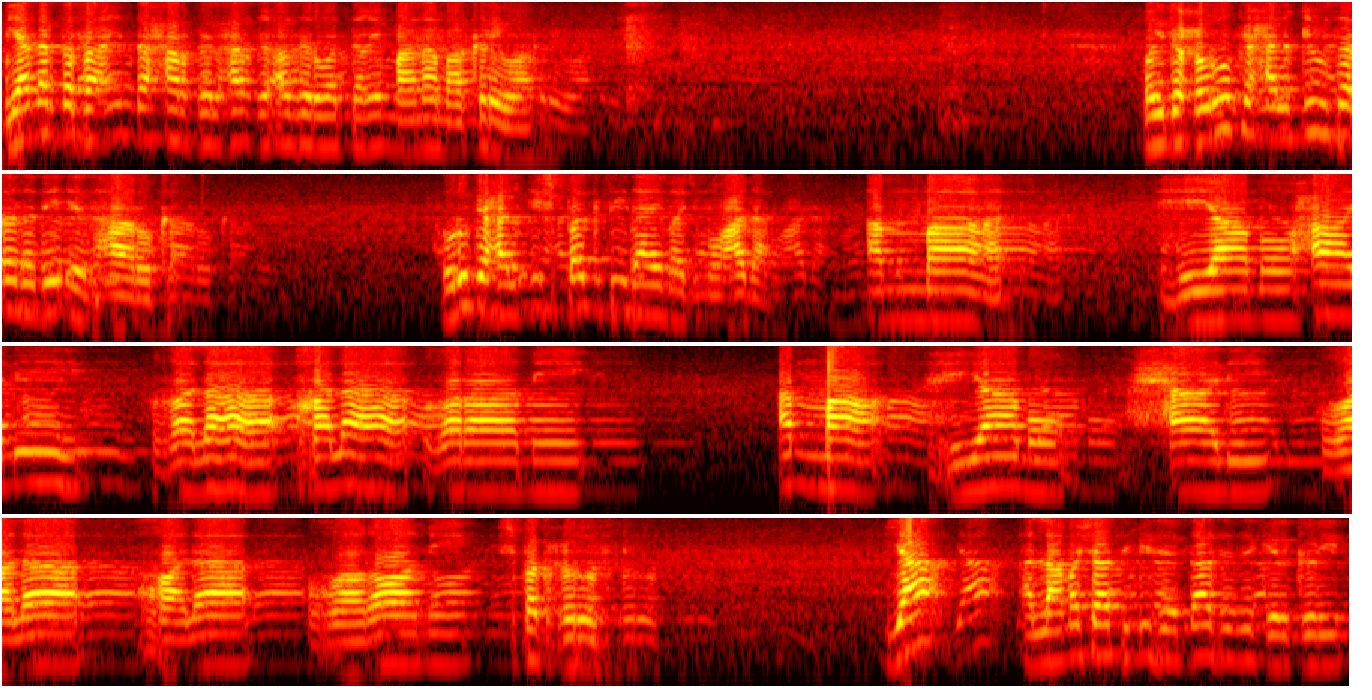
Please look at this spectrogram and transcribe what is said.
بیا درته فعین د حرف الحلق اذر والتغیم معنا ما کړی و وې د حروف حلقي سره د دې اظهار وکړ حروف حلقي شپږ دي دای مجموعه ده اما هي محالي غلا خلا غرامي اما هیام حالی غلا خلا غرامی شپږ حروف دي یا علامه شاطبی صاحب داسې ذکر کړي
